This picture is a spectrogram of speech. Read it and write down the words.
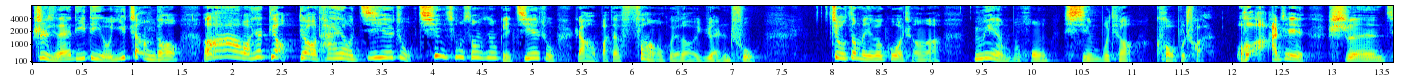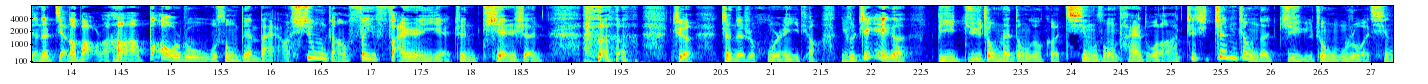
掷起来离地有一丈高啊，往下掉，掉他还要接住，轻轻松松给接住，然后把它放回了原处。就这么一个过程啊，面不红，心不跳，口不喘。哇，这施恩捡到捡到宝了哈！抱住武松便拜啊，兄长非凡人也，真天神，这真的是唬人一跳。你说这个比举重那动作可轻松太多了啊！这是真正的举重若轻，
